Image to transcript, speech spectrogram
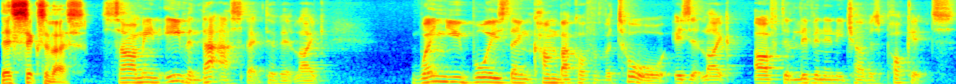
There's six of us. So i mean even that aspect of it like when you boys then come back off of a tour is it like after living in each other's pockets.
